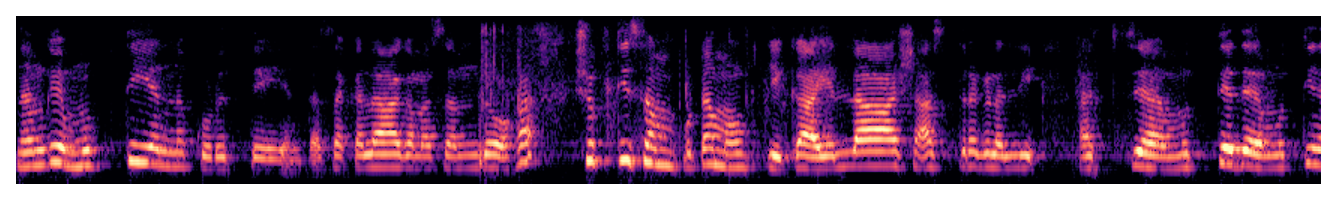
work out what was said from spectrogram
ನಮ್ಗೆ ಮುಕ್ತಿಯನ್ನು ಕೊಡುತ್ತೆ ಅಂತ. ಸಕಲಾಗಮ ಸಂದೋಹ, ಶುಕ್ತಿ ಸಂಪುಟ, ಮೌಕ್ತಿಕ ಎಲ್ಲಾ ಶಾಸ್ತ್ರಗಳಲ್ಲಿ ಮುತ್ತದ ಮುತ್ತಿನ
